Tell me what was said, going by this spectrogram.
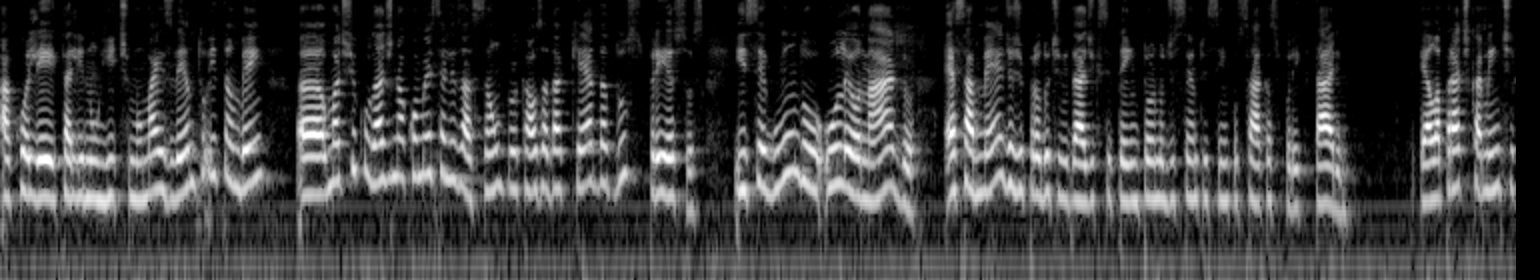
a colheita ali num ritmo mais lento e também uh, uma dificuldade na comercialização por causa da queda dos preços. E segundo o Leonardo, essa média de produtividade que se tem em torno de 105 sacas por hectare, ela praticamente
